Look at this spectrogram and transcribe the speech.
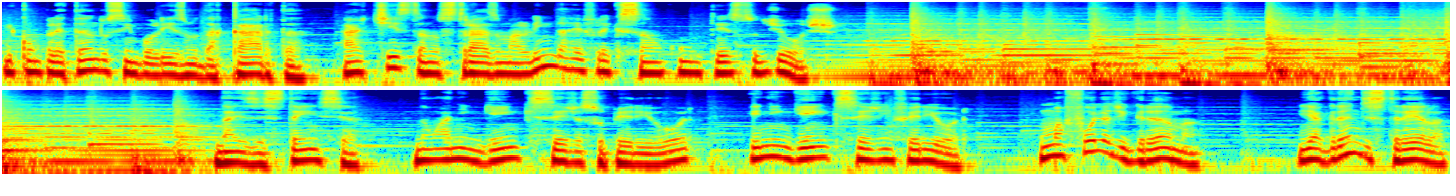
E completando o simbolismo da carta, a artista nos traz uma linda reflexão com um texto de Osho. Na existência, não há ninguém que seja superior e ninguém que seja inferior. Uma folha de grama e a grande estrela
